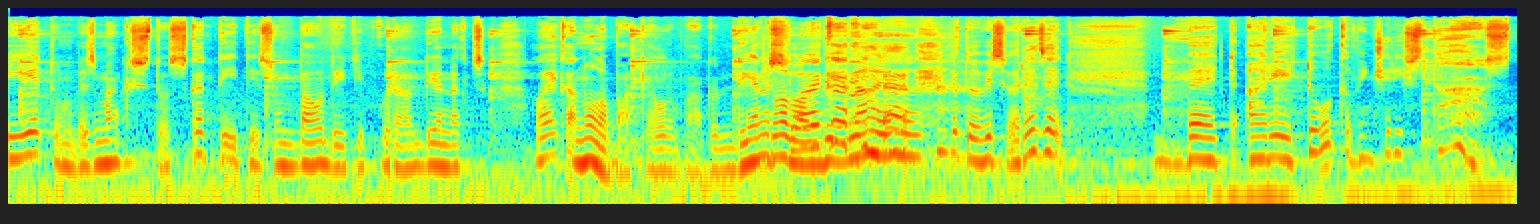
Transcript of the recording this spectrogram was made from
iet un bez maksas to skatīties un baudīt jebkurā diennakts laikā. Nu, labāk jau labāk dienas labāk laikā, dienā, jā, ka to visu var redzēt. Bet arī to, ka viņš arī stāsta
